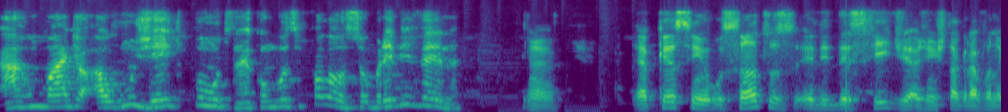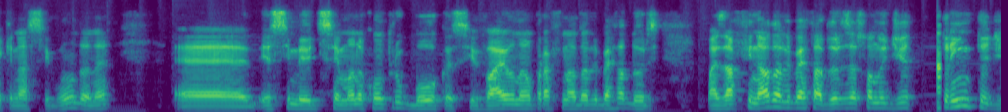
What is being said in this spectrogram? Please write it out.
arrumar de algum jeito pontos, né? Como você falou, sobreviver, né? É. É porque assim, o Santos ele decide, a gente está gravando aqui na segunda, né? É, esse meio de semana contra o Boca, se vai ou não para a final da Libertadores. Mas a final da Libertadores é só no dia 30 de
